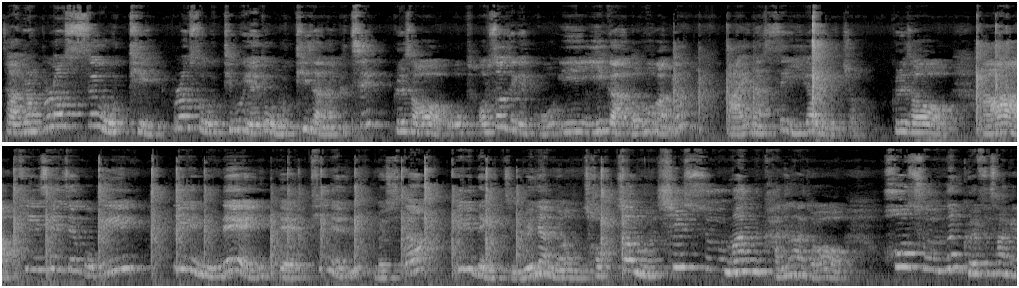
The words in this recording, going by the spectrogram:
자 그럼 플러스 5t 플러스 5t고 얘도 5t잖아 그치? 그래서 없- 없어지겠고 이 2가 넘어가면 마이너스 2가 되겠죠 그래서 아 t 세제곱이 1인데 이때 t는 몇이다? 1이 되겠지. 왜냐면 접점은 실수만 가능하죠. 허수는 그래프상에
